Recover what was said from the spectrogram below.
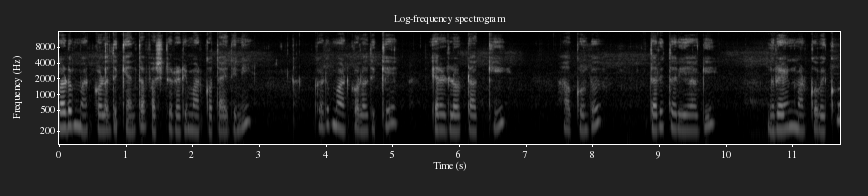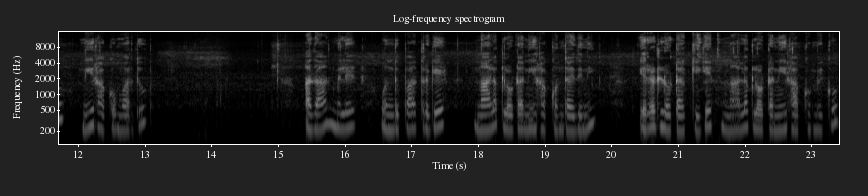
ಕಡುಬು ಮಾಡ್ಕೊಳ್ಳೋದಕ್ಕೆ ಅಂತ ಫಸ್ಟ್ ರೆಡಿ ಮಾಡ್ಕೊತಾ ಇದ್ದೀನಿ. ಕಡುಬು ಮಾಡ್ಕೊಳ್ಳೋದಕ್ಕೆ ಎರಡು ಲೋಟ ಅಕ್ಕಿ ಹಾಕ್ಕೊಂಡು ತರಿ ತರಿಯಾಗಿ ಗ್ರೈಂಡ್ ಮಾಡ್ಕೋಬೇಕು. ನೀರು ಹಾಕ್ಕೊಬಾರ್ದು. ಅದಾದಮೇಲೆ ಒಂದು ಪಾತ್ರೆಗೆ ನಾಲ್ಕು ಲೋಟ ನೀರು ಹಾಕ್ಕೊತಾ ಇದ್ದೀನಿ. ಎರಡು ಲೋಟ ಅಕ್ಕಿಗೆ ನಾಲ್ಕು ಲೋಟ ನೀರು ಹಾಕ್ಕೊಬೇಕು.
